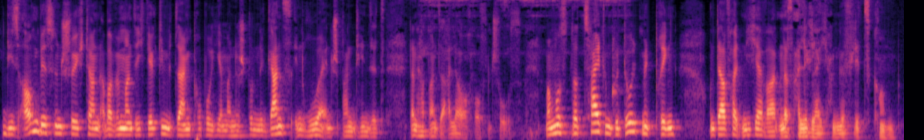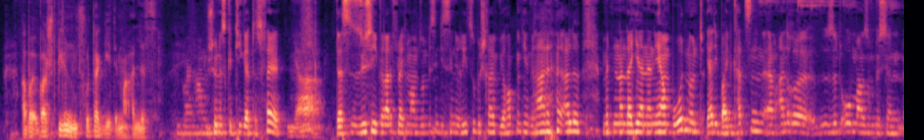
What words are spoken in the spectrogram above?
Die ist auch ein bisschen schüchtern, aber wenn man sich wirklich mit seinem Popo hier mal eine Stunde ganz in Ruhe entspannt hinsetzt, dann hat man sie alle auch auf dem Schoß. Man muss nur Zeit und Geduld mitbringen und darf halt nicht erwarten, dass alle gleich angeflitzt kommen. Aber über Spielen und Futter geht immer alles. Die beiden haben ein schönes getigertes Fell. Ja. Das ist süß hier gerade vielleicht mal um so ein bisschen die Szenerie zu beschreiben. Wir hocken hier gerade alle miteinander hier in der Nähe am Boden und ja, die beiden Katzen, ähm, andere sind oben mal so ein bisschen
